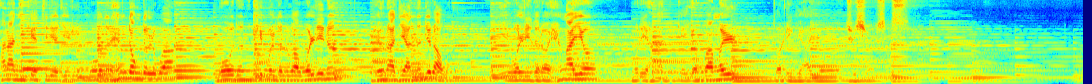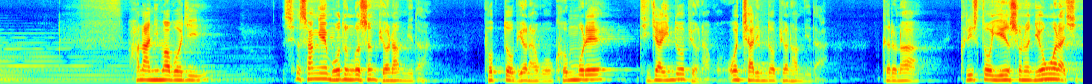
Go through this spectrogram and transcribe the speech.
하나님께 드려질 모든 행동들과 모든 기물들과 원리는 변하지 않는 줄 아오니 이 원리대로 행하여 우리 하나님께 영광을 돌리게 하여 주시옵소서. 하나님 아버지 세상의 모든 것은 변합니다. 법도 변하고 건물의 디자인도 변하고 옷차림도 변합니다. 그러나 그리스도 예수는 영원하시니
